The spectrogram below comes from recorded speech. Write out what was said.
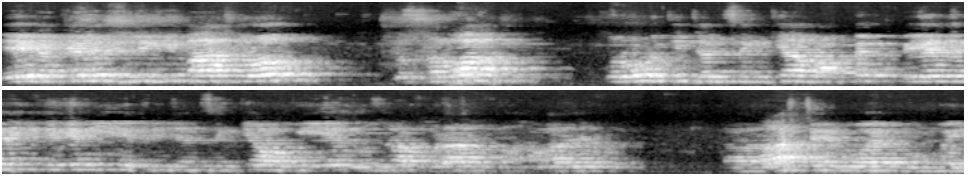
एक अकेले दिल्ली की बात करो तो सवा करोड़ की जनसंख्या वहाँ पे पेड़ देने की जगह नहीं है, इतनी जनसंख्या हो गई है। दूसरा बड़ा हमारा जो राष्ट्र है, वो है मुंबई।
